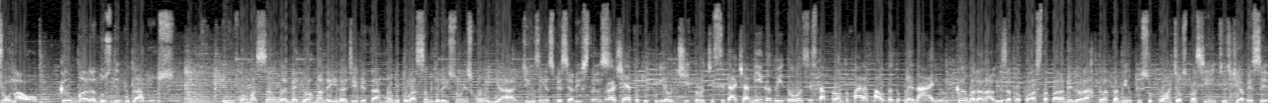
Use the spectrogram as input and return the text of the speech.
Jornal Câmara dos Deputados. Informação é a melhor maneira de evitar manipulação de eleições com IA, dizem especialistas. O projeto que cria o título de Cidade Amiga do Idoso está pronto para a pauta do plenário. Câmara analisa a proposta para melhorar tratamento e suporte aos pacientes de AVC.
